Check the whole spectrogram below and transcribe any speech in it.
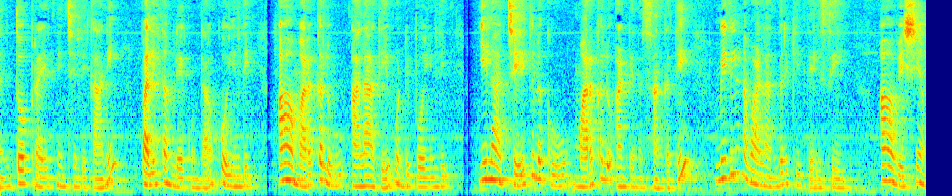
ఎంతో ప్రయత్నించింది కానీ ఫలితం లేకుండా పోయింది. ఆ మరకలు అలాగే ఉండిపోయింది. ఇలా చేతులకు మరకలు అంటిన సంగతి మిగిలిన వాళ్ళందరికీ తెలిసి ఆ విషయం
